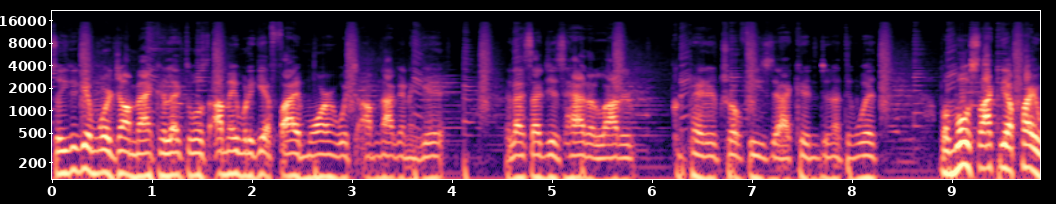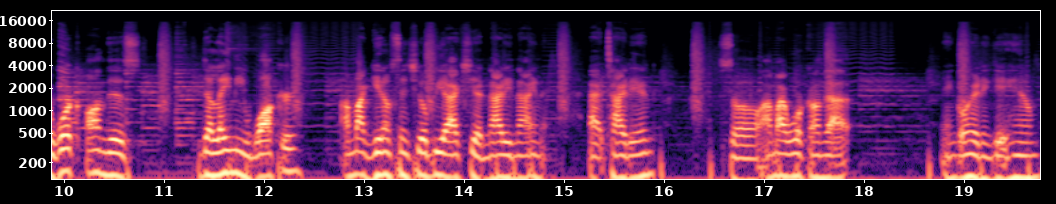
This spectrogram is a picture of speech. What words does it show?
So you could get more John Madden collectibles. I'm able to get five more, which I'm not gonna get. Unless I just had a lot of competitive trophies that I couldn't do nothing with. But most likely I'll probably work on this Delanie Walker. I might get him since he'll be actually at 99 at tight end. So I might work on that and go ahead and get him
